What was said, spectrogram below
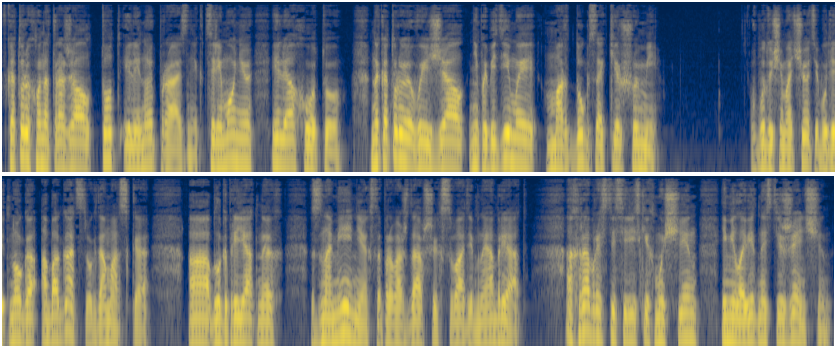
в которых он отражал тот или иной праздник, церемонию или охоту, на которую выезжал непобедимый Мардук Закир Шуми. В будущем отчете будет много о богатствах Дамаска, о благоприятных знамениях, сопровождавших свадебный обряд, о храбрости сирийских мужчин и миловидности женщин,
